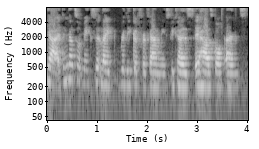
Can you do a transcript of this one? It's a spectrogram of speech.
yeah, I think that's what makes it like really good for families because it has both ends.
